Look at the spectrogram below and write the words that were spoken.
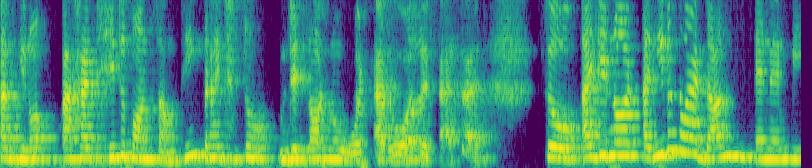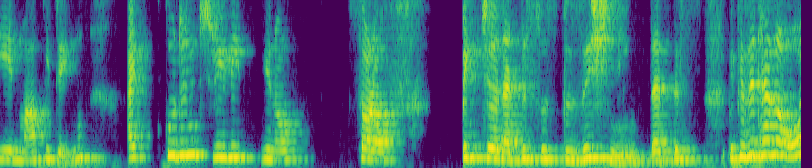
um, you know i had hit upon something but i did not did not know what that was at that time. So i did not even though i had done an mba in marketing i couldn't really you know sort of picture that this was positioning that this because it has all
